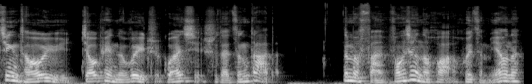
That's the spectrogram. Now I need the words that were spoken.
镜头与胶片的位置关系是在增大的。那么反方向的话会怎么样呢？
